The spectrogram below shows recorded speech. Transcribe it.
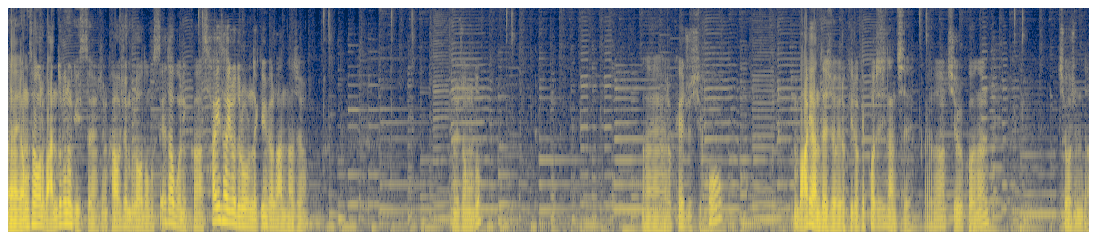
네, 영상으로 만들어 놓은 게 있어요. 지금 가우션 블러가 너무 세다 보니까 사이사이로 들어오는 느낌이 별로 안 나죠. 이 정도? 네, 이렇게 해주시고 말이 안 되죠. 이렇게 이렇게 퍼지진 않지. 그래서 지울 거는 지워줍니다.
